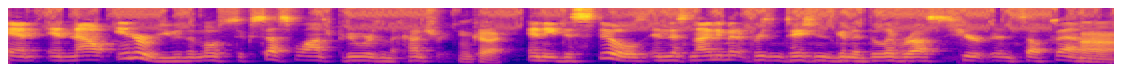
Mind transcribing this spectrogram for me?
and, and now interview the most successful entrepreneurs in the country. Okay. And he distills in this 90 minute presentation he's going to deliver us here in South Bend. Uh-huh.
